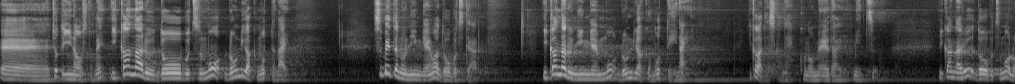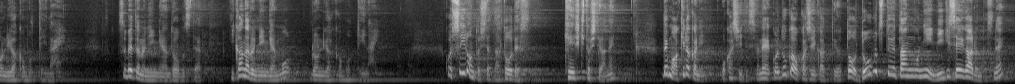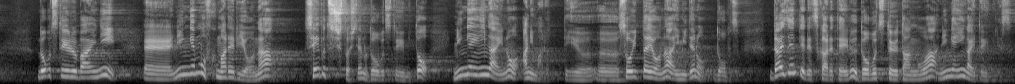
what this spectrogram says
えー、ちょっと言い直すとねいかなる動物も論理学持ってない。全ての人間は動物である。いかなる人間も論理学を持っていない。いかがですかねこの命題3つ。いかなる動物も論理学を持っていない。全ての人間は動物である。いかなる人間も論理学を持っていない。これ推論としては妥当です。形式としてはね。でも明らかにおかしいですよね。これどこがおかしいかっていうと動物という単語に二義性があるんですね。動物という場合に、えー、人間も含まれるような生物種としての動物という意味と人間以外のアニマルっていうそういったような意味での動物。大前提で使われている動物という単語は人間以外という意味です。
